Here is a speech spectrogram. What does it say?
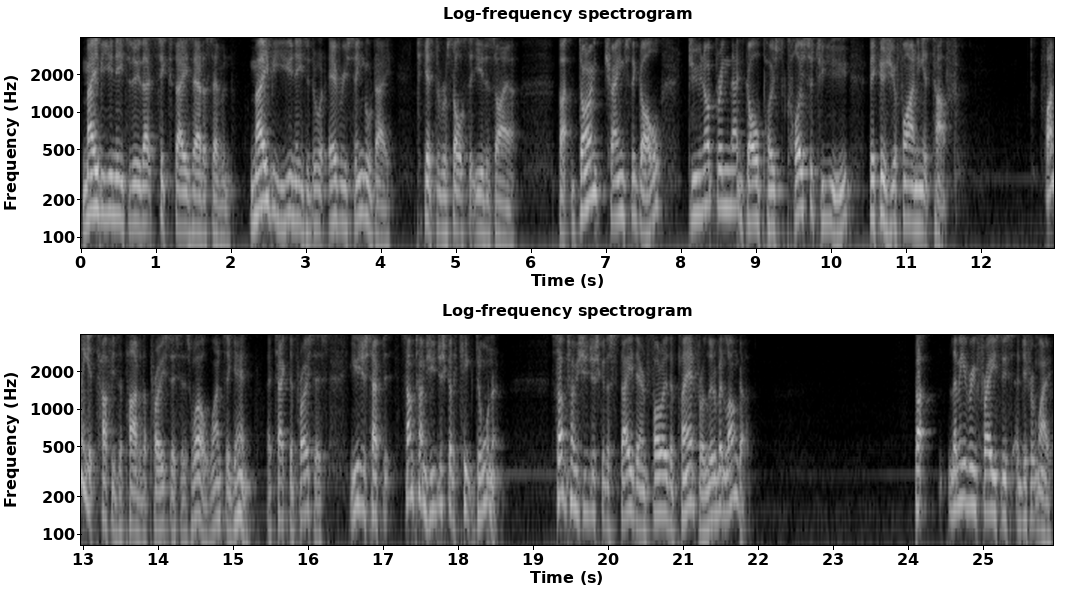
Maybe you need to do that six days out of seven. Maybe you need to do it every single day to get the results that you desire. But don't change the goal. Do not bring that goalpost closer to you because you're finding it tough. Finding it tough is a part of the process as well. Once again, attack the process. You just have to, sometimes you just got to keep doing it. Sometimes you just got to stay there and follow the plan for a little bit longer. But let me rephrase this a different way.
